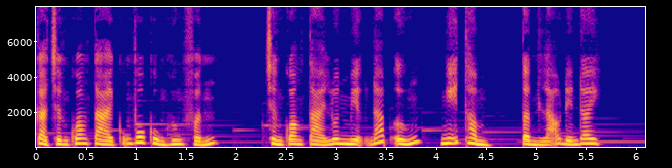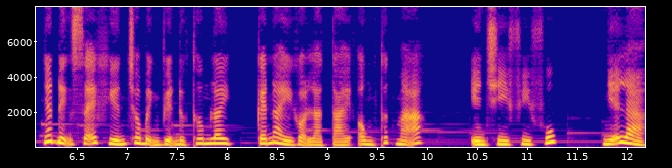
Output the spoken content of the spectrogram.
Cả Trần Quang Tài cũng vô cùng hưng phấn. Trần Quang Tài luôn miệng đáp ứng, nghĩ thầm, tần lão đến đây, nhất định sẽ khiến cho bệnh viện được thơm lây, cái này gọi là tái ông thất mã. Yên chi phi phúc, nghĩa là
